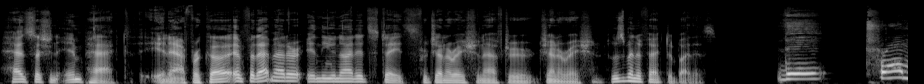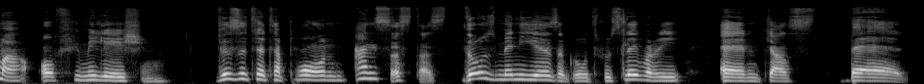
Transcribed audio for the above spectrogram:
had such an impact in Africa and, for that matter, in the United States for generation after generation? Who's been affected by this? The trauma of humiliation visited upon ancestors those many years ago through slavery and just bad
